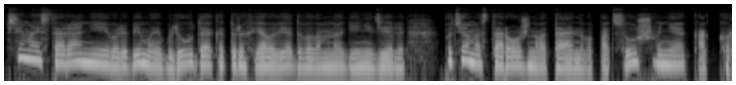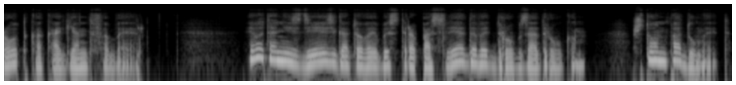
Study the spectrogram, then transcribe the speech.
Все мои старания, его любимые блюда, о которых я выведывала многие недели, путем осторожного тайного подслушивания, как крот, как агент ФБР. И вот они здесь, готовые быстро последовать друг за другом. Что он подумает?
